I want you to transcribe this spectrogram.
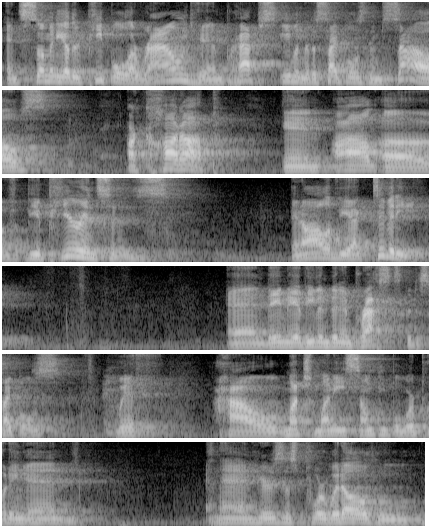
And so many other people around him, perhaps even the disciples themselves, are caught up in all of the appearances and all of the activity. And they may have even been impressed, the disciples, with how much money some people were putting in. And, and then here's this poor widow who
